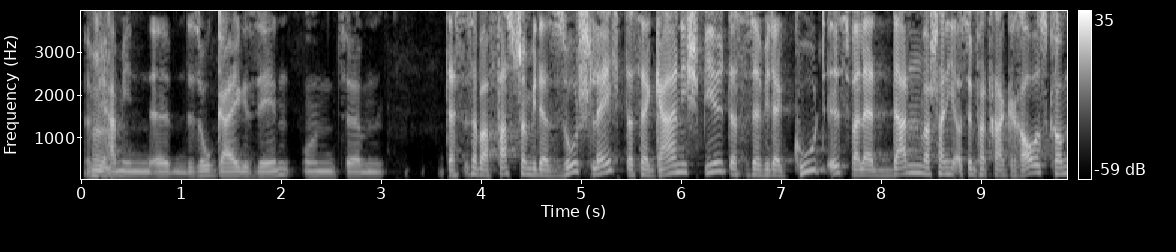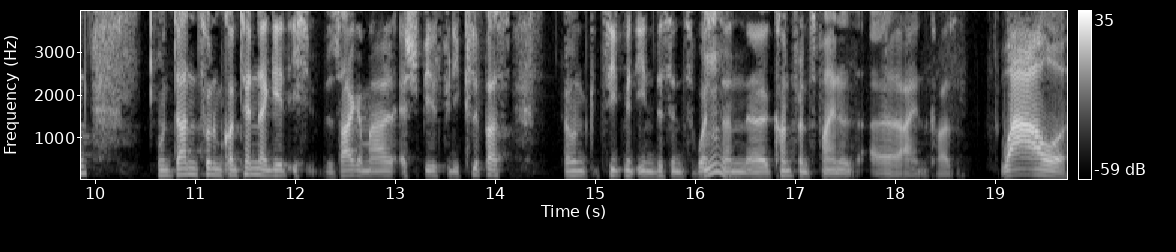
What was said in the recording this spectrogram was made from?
Wir Hm. haben ihn äh, so geil gesehen und ähm, das ist aber fast schon wieder so schlecht, dass er gar nicht spielt, dass es ja wieder gut ist, weil er dann wahrscheinlich aus dem Vertrag rauskommt und dann zu einem Contender geht. Ich sage mal, er spielt für die Clippers und zieht mit ihnen bis ins Western äh, Conference Finals äh, ein quasi. Wow,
